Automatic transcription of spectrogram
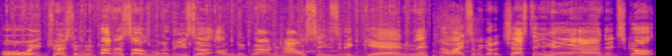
Oh, interesting. We've found ourselves one of these uh, underground houses again. All right, so we got a chest in here, and it's got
